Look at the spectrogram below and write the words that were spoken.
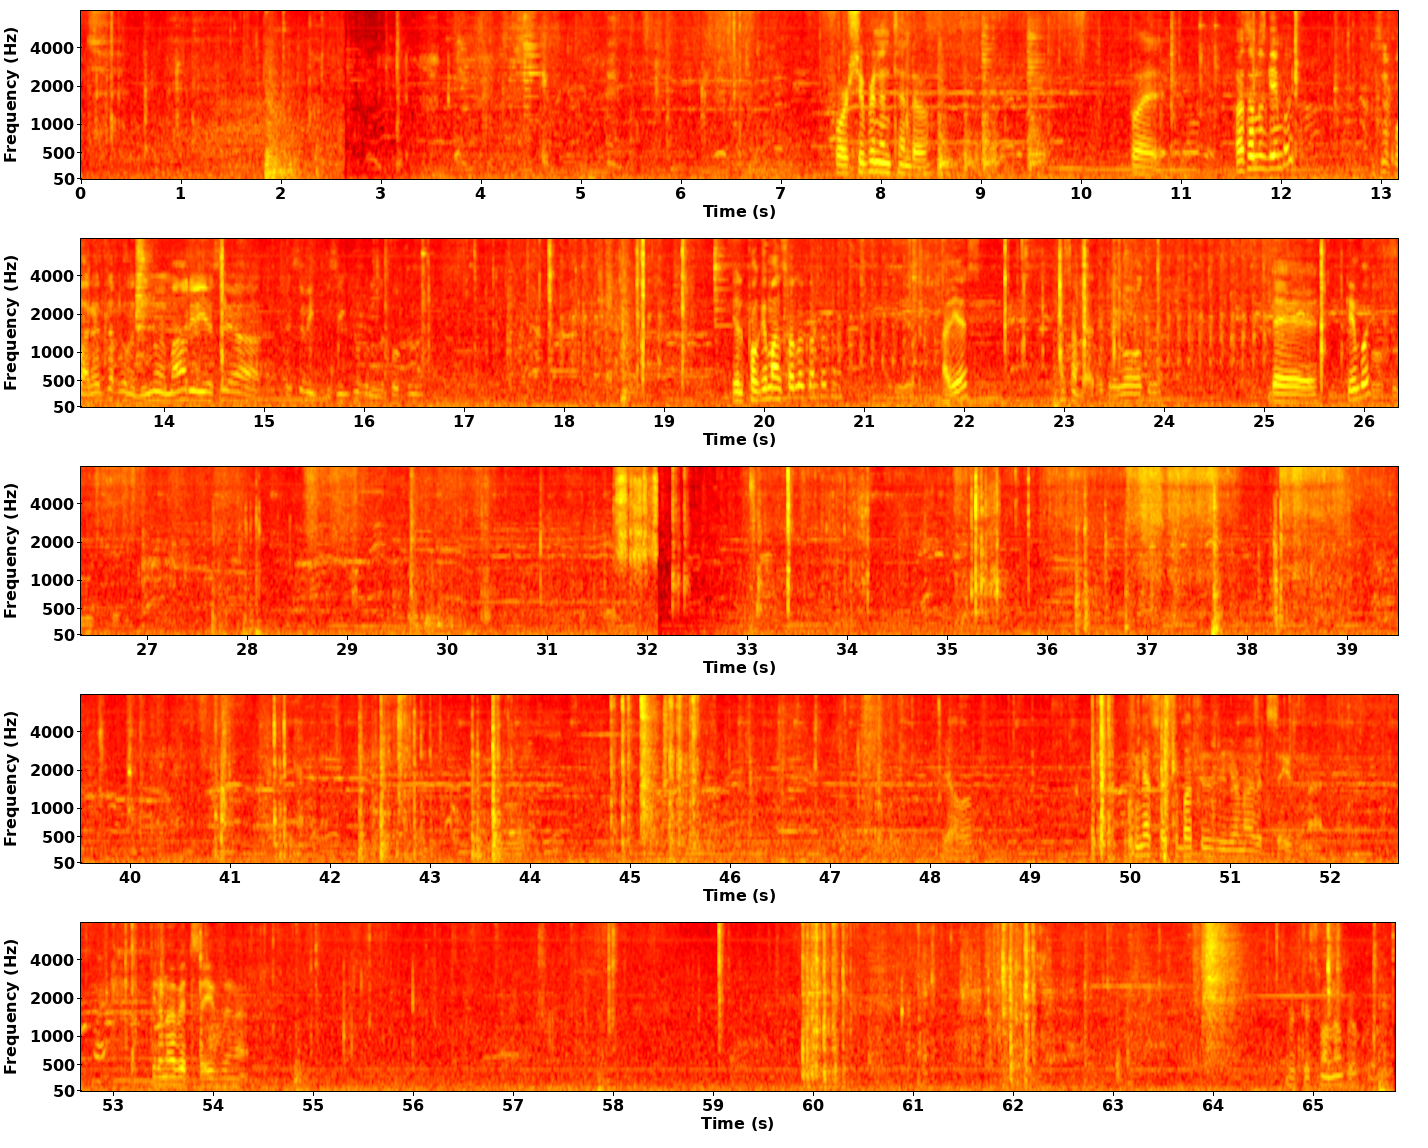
For Super Nintendo. But. ¿Cómo on this Game Boy? Ese 40 ah, con el de Mario and ese, ese 25 for the Pokémon. ¿Y el Pokémon solo cuánto? A 10. ¿A 10? esa madre. traigo otro. ¿De quién voy? I think that's just about the know if it's saving that. You don't know if it saves or not. Look this one up real quick.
